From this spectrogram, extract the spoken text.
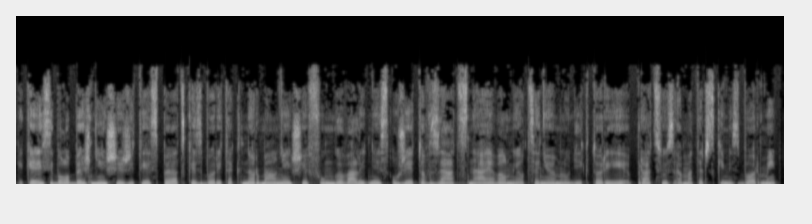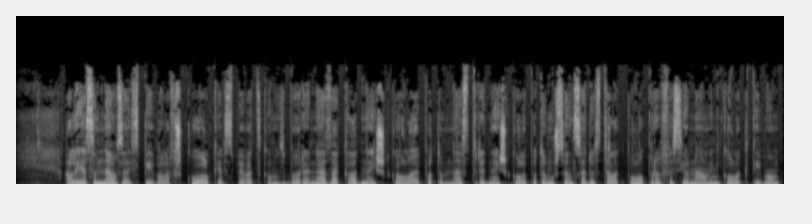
Kedy si bolo bežnejšie, že tie spevacké zbory tak normálnejšie fungovali, dnes už je to vzácne a ja veľmi oceňujem ľudí, ktorí pracujú s amatérskými zbormi. Ale ja som naozaj spievala v škôlke, v spevackom zbore, na základnej škole, potom na strednej škole, potom už som sa dostala k poloprofesionálnym kolektívom.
